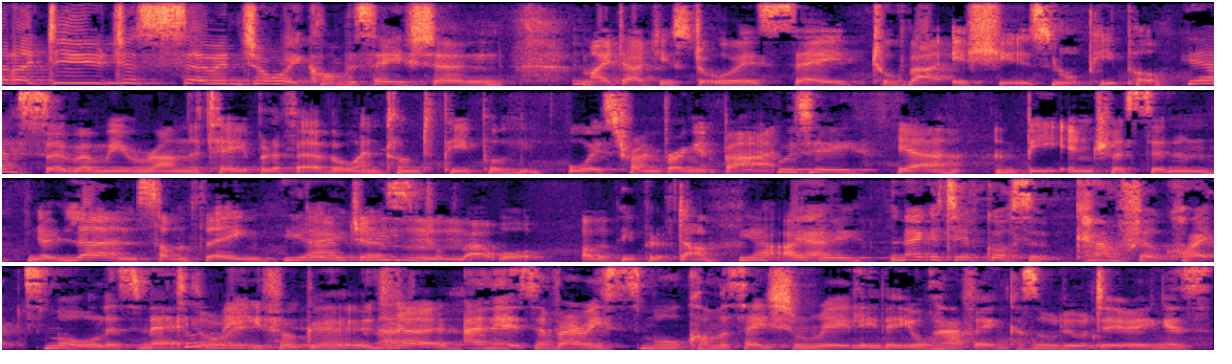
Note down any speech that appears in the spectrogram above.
But I do just so enjoy conversation. My dad used to always say, talk about issues, not people. Yes. So when we were around the table, if it ever went on to people, he'd always try and bring it back. Would he? Yeah, and be interested and you know learn something. Yeah, Don't just agree. talk about what other people have done. Yeah, I Yeah. agree. Negative gossip can feel quite small, isn't it? doesn't Or make it- you feel good. No. No. And it's a very small conversation, really, that you're having because all Mm. you're doing is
